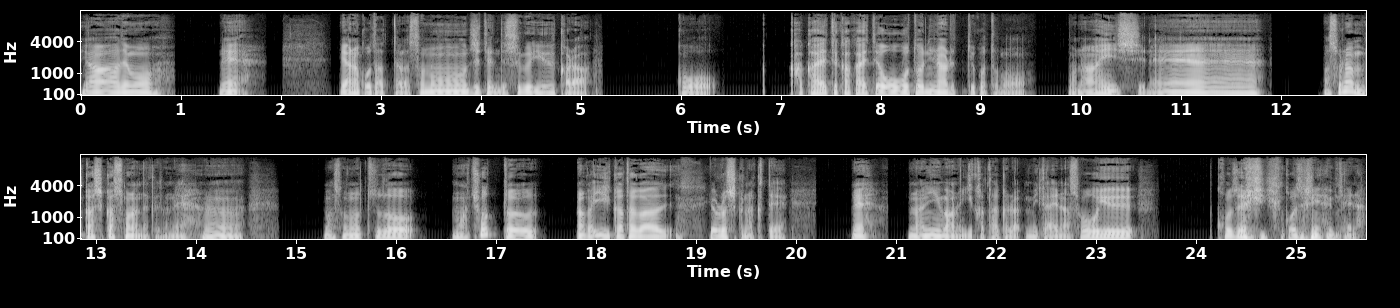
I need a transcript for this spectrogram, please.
いやーでも、ね、嫌なことあったらその時点ですぐ言うから、こう、抱えて抱えて大ごとになるっていうことももないしね。まあ、それは昔からそうなんだけどね。うん。まあ、その都度、まあ、ちょっと、なんか言い方がよろしくなくて、ね、何今の言い方くらい、みたいな、そういう、小銭、小銭みたいな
